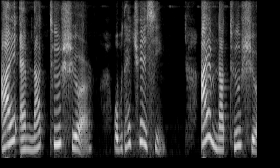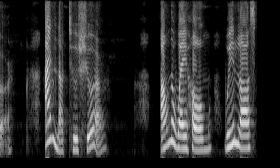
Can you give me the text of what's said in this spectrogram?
I am not too sure，我不太确信。I am not too sure. I'm not too sure. On the way home, we lost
